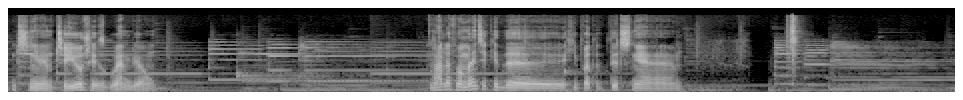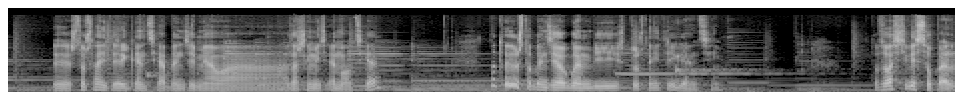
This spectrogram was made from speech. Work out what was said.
Znaczy nie wiem, czy już jest głębią. No ale w momencie, kiedy hipotetycznie sztuczna inteligencja będzie miała, zacznie mieć emocje, no to już to będzie o głębi sztucznej inteligencji. To właściwie super,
